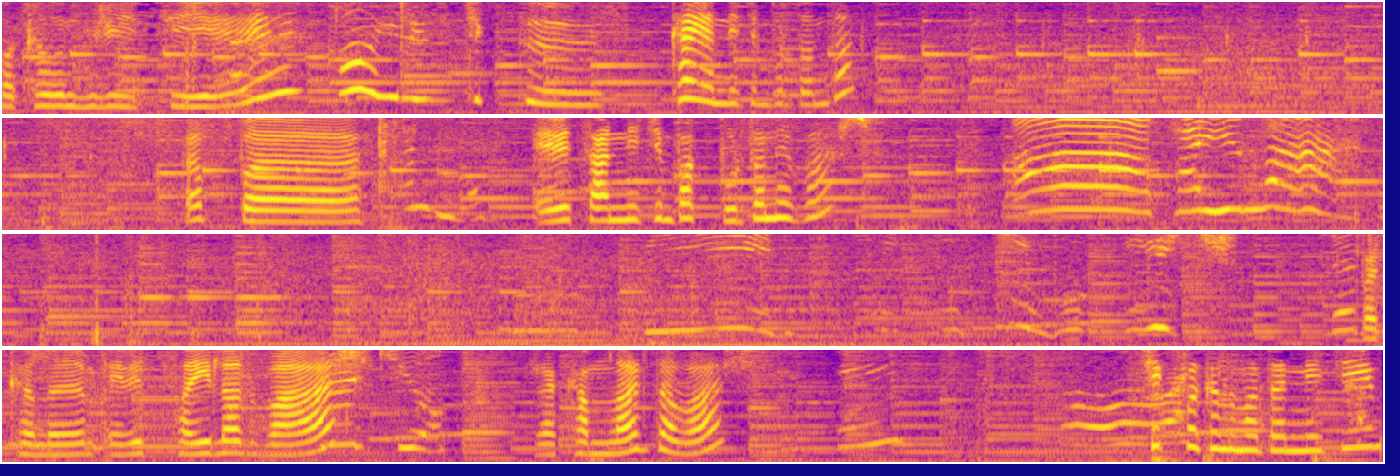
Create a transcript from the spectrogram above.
Bakalım Hulusi'ye. Aa Hulusi çıktı. Kay anneciğim buradan da. Hoppa. Evet anneciğim bak burada ne var? Aa sayılar. Bir, iki, bu üç. Bakalım evet sayılar var. dört yok. Rakamlar da var. Çık bakalım hadi anneciğim.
